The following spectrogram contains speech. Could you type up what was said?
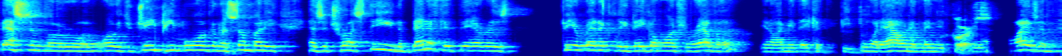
Bessemer or, or JP Morgan or somebody as a trustee? The benefit there is theoretically they go on forever. You know, I mean, they could be bought out and then you of course. acquire them,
